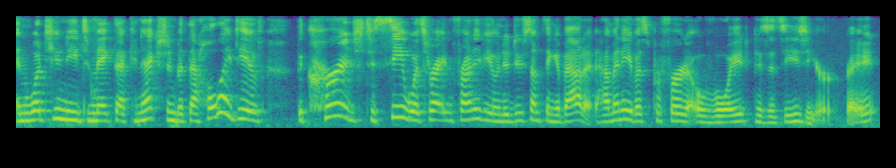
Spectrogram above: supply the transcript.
And what do you need to make that connection? But that whole idea of the courage to see what's right in front of you and to do something about it. How many of us prefer to avoid because it's easier, right?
